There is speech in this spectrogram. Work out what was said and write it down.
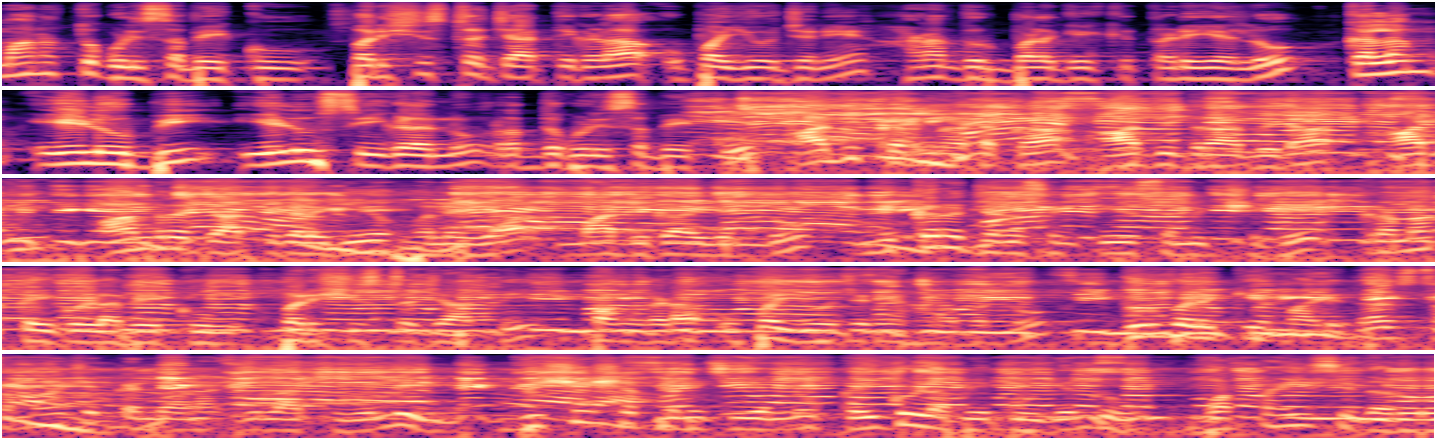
ಅಮಾನತುಗೊಳಿಸಬೇಕು. ಪರಿಶಿಷ್ಟ ಜಾತಿಗಳ ಉಪಯೋಜನೆ ಹಣ ದುರ್ಬಳಕೆ ತಡೆಯಲು ಕಲಂ ಏಳು ಬಿ ಏಳು ಸಿಗಳನ್ನು ರದ್ದುಗೊಳಿಸಬೇಕು. ಆದಿ ಕರ್ನಾಟಕ, ಆದಿ ದ್ರಾವಿಡ, ಆದಿ ಆಂಧ್ರ ಜಾತಿಗಳಿಗೆ ಹೊಲೆಯ ಮಾದಿಗ ಎಂದು ನಿಖರ ಜನಸಂಖ್ಯೆ ಸಮೀಕ್ಷೆಗೆ ಕ್ರಮ ಕೈಗೊಳ್ಳಬೇಕು. ಪರಿಶಿಷ್ಟ ಜಾತಿ ಪಂಗಡ ಉಪಯೋಜನೆ ಹಣವನ್ನು ದುರ್ಬಳಕೆ ಮಾಡಿದ ಸಮಾಜ ಕಲ್ಯಾಣ ಇಲಾಖೆಯಲ್ಲಿ ವಿಶೇಷ ತನಿಖೆಯನ್ನು ಕೈಗೊಳ್ಳಬೇಕು ಎಂದು ಒತ್ತಾಯಿಸಿದರು.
